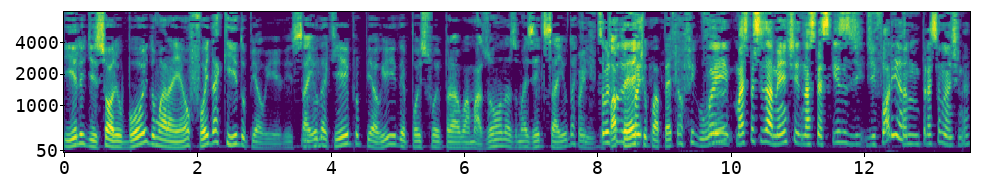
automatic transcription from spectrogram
E ele disse, olha, o boi do Maranhão foi daqui do Piauí. Ele saiu uhum. daqui para o Piauí, depois foi para o Amazonas, mas ele saiu daqui. O Papete, foi, o Papete é uma figura. Foi mais precisamente nas pesquisas de, de Floriano, impressionante, né?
